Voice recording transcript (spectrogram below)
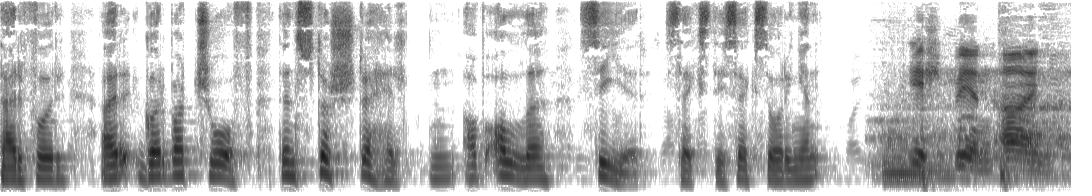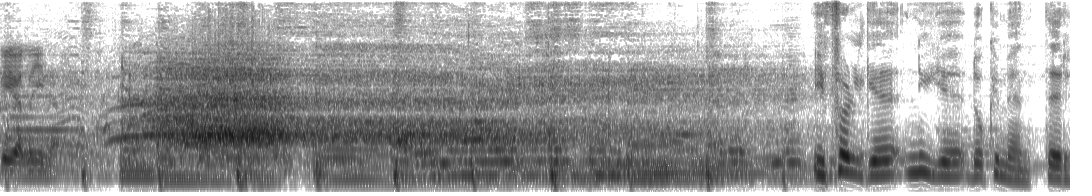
Derfor er Gorbatsjov den største helten av alle, sier 66-åringen. Ich bin ein Berliner. Ifølge nye dokumenter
